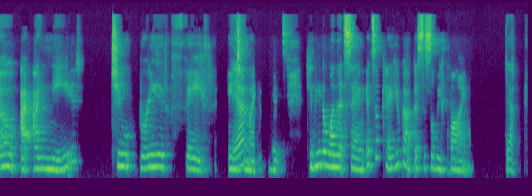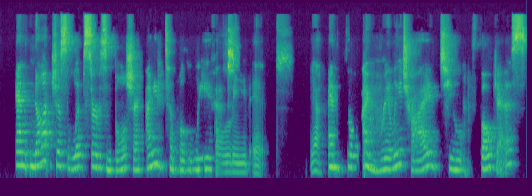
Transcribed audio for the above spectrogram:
oh, I, I need to breathe faith into yeah. my kids, to be the one that's saying, it's okay, you got this, this will be mm-hmm. fine. Yeah. And not just lip service and bullshit. I need to believe it. Believe it. Yeah. And so I really tried to focus,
